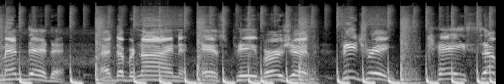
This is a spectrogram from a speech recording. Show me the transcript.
Mended. At number 9, it's P Version, featuring K7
